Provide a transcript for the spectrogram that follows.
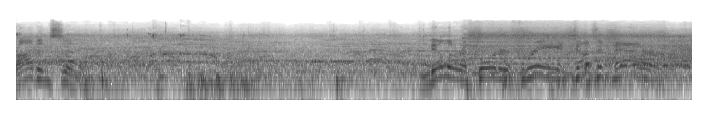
Robinson. Miller a corner three. It doesn't matter.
